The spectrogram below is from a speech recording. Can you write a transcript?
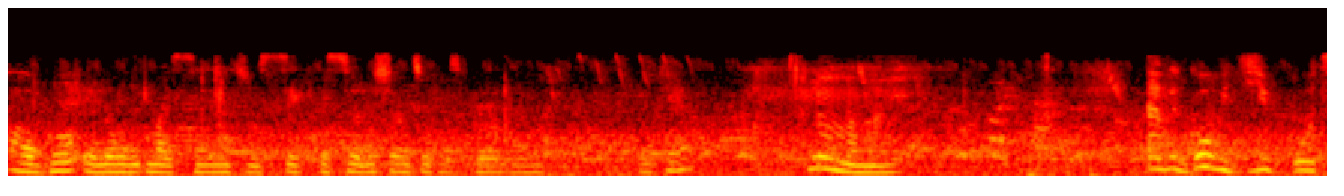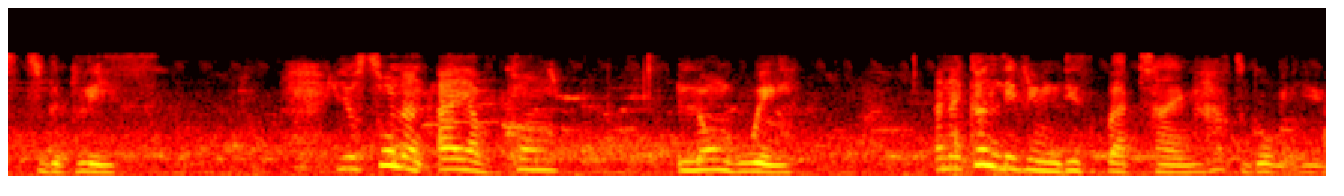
I'll go along with my son to seek a solution to his problem. Okay? No, Mama. I will go with you both to the place. Your son and I have come a long way. And I can't leave him in this bad time. I have to go with you.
